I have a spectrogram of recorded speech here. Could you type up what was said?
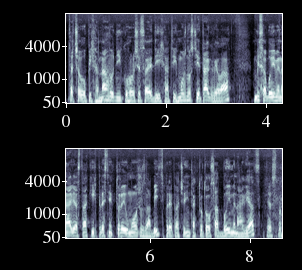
začalo píchať na hrudníku, horšie sa jej dýcha. Tých možností je tak veľa. My sa bojíme najviac takých presne, ktoré ju môžu zabiť, s prepačením, tak toto sa bojíme najviac. Jasno.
